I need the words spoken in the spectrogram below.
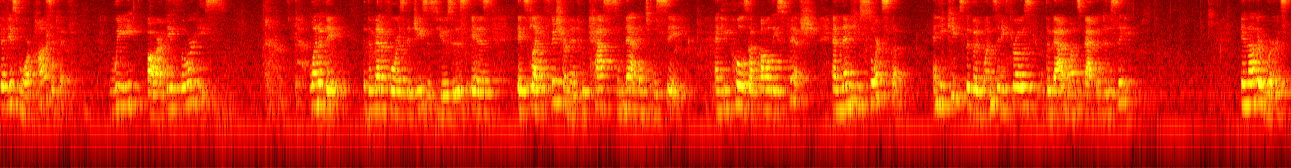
that is more positive. We are the authorities. One of the, the metaphors that Jesus uses is it's like a fisherman who casts a net into the sea and he pulls up all these fish and then he sorts them and he keeps the good ones and he throws the bad ones back into the sea. In other words,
